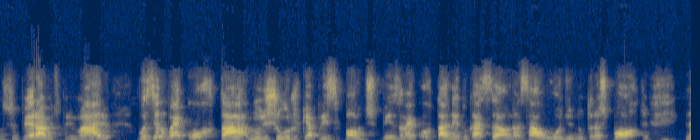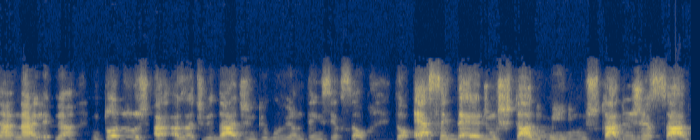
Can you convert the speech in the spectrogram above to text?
superávit primário, você não vai cortar nos juros, que é a principal despesa, vai cortar na educação, na saúde, no transporte, na, na, na, em todas as atividades em que o governo tem inserção. Então, essa ideia de um Estado mínimo, um Estado engessado,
